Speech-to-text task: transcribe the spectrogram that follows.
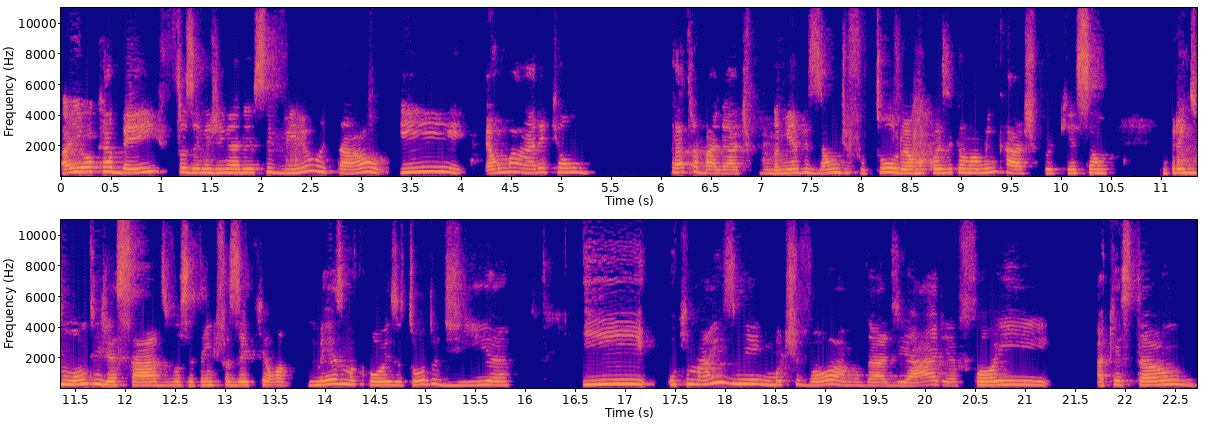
Aí eu acabei fazendo engenharia civil e tal, e é uma área que eu, para trabalhar, tipo, na minha visão de futuro, é uma coisa que eu não me encaixo, porque são empregos muito engessados, você tem que fazer aquela mesma coisa todo dia. E o que mais me motivou a mudar de área foi a questão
